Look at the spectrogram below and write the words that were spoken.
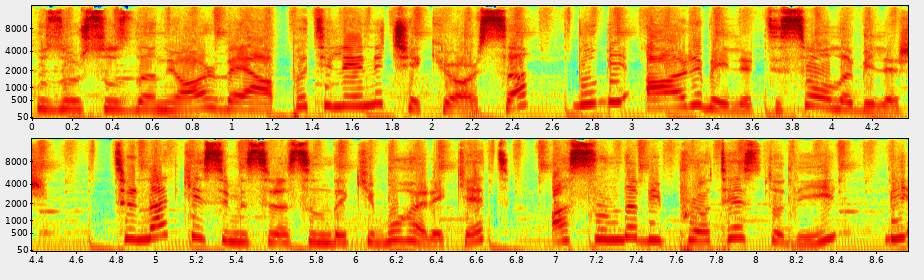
huzursuzlanıyor veya patilerini çekiyorsa bu bir ağrı belirtisi olabilir. Tırnak kesimi sırasındaki bu hareket aslında bir protesto değil, bir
